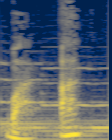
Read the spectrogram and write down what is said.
晚安。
